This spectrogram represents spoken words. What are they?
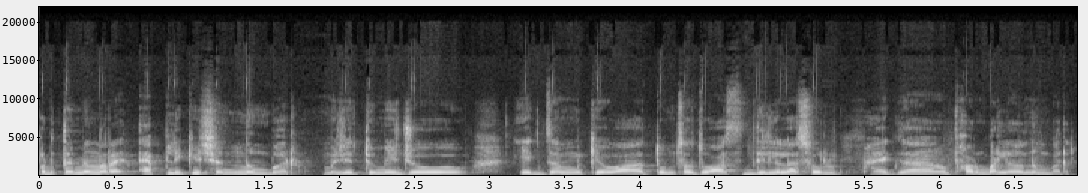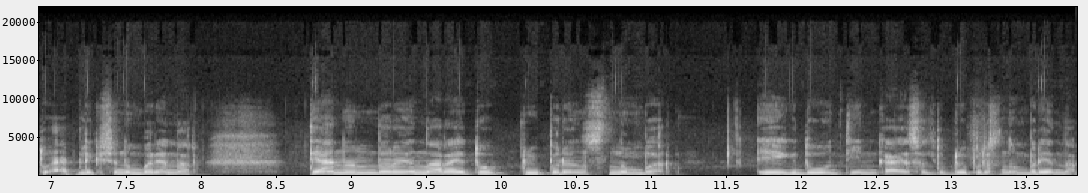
प्रथम येणार आहे ॲप्लिकेशन नंबर म्हणजे तुम्ही जो एक्झाम किंवा तुमचा जो आज दिलेला असेल एक्झाम फॉर्म भरलेला नंबर तो ॲप्लिकेशन नंबर येणार. त्यानंतर येणार आहे तो प्रिफरन्स नंबर एक दोन तीन काय असेल तो प्रिफरन्स नंबर येणार.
